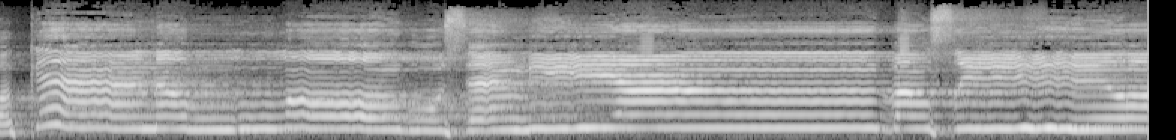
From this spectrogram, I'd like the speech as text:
وكان الله سميعا بصيرا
